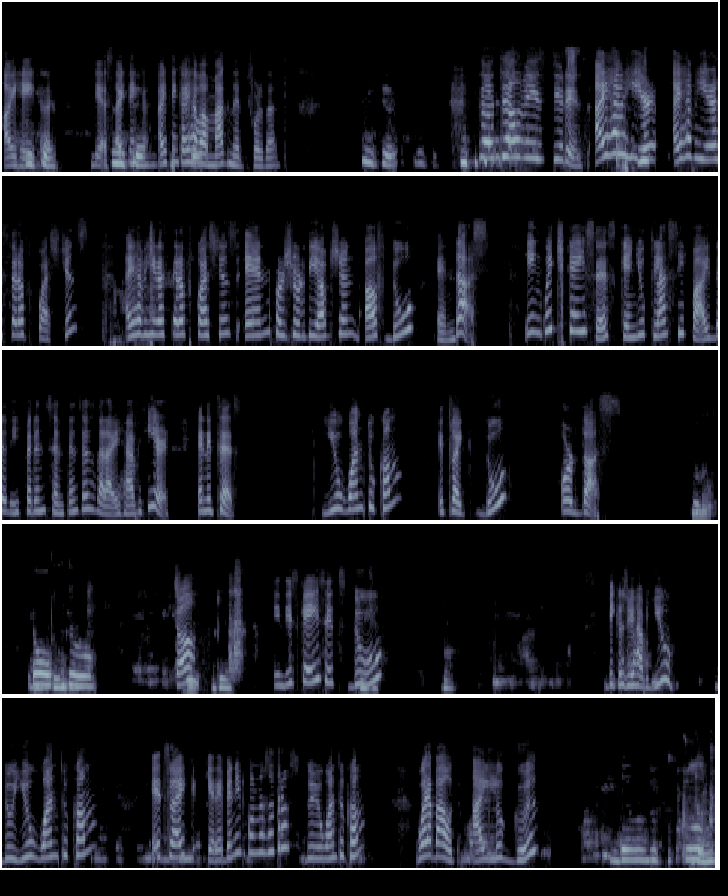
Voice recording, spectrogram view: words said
I hate too. that. Yes, Me I think, too. I think I have too. a magnet for that. Me too. So tell me, students, I have here, I have here a set of questions. I have here a set of questions and for sure the option of do and does. In which cases can you classify the different sentences that I have here? And it says, you want to come? It's like do or does. Do. Do. Do. So Do. in this case, it's do Do. Because you have you. Do you want to come? It's like, ¿quieres venir con nosotros? Do you want to come? What about I look good? Do. Do.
